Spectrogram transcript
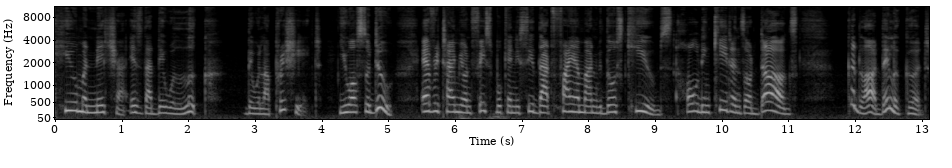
human nature is that they will look, they will appreciate you also do. Every time you're on Facebook and you see that fireman with those cubes holding kittens or dogs, good Lord, they look good.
